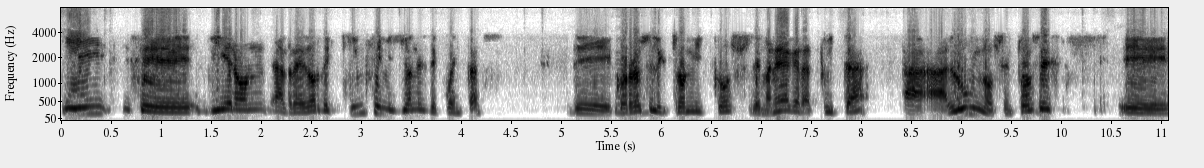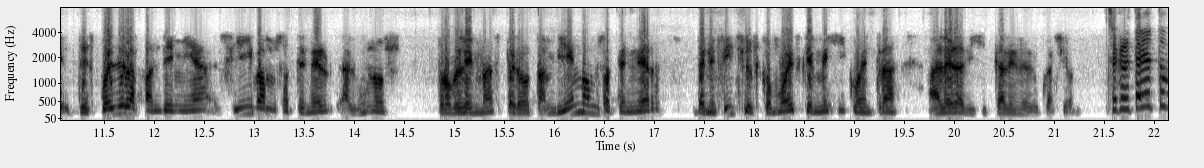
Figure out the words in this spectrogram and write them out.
y se dieron alrededor de 15 millones de cuentas de correos electrónicos de manera gratuita a, alumnos. Entonces, eh, después de la pandemia sí vamos a tener algunos problemas, pero también vamos a tener beneficios, como es que México entra a la era digital en la educación. Secretario, ¿tú,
